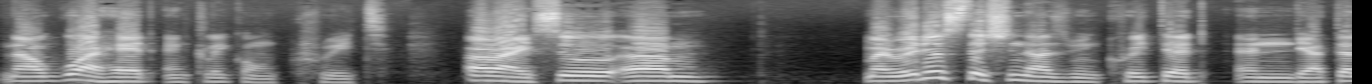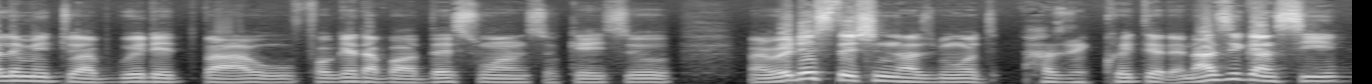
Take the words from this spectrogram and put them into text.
Now go ahead and click on create. All right so um my radio station has been created and they are telling me to upgrade it but i will forget about this once okay? So my radio station has been what has been created. And as you can see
